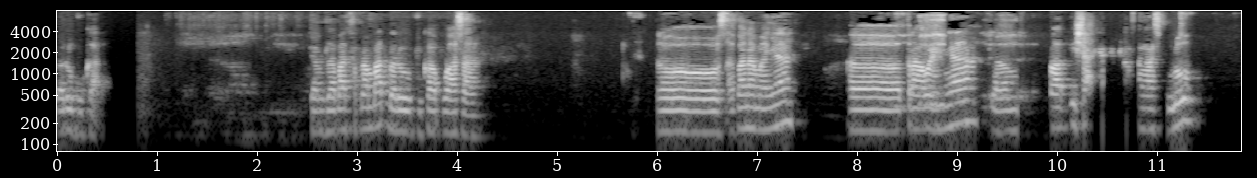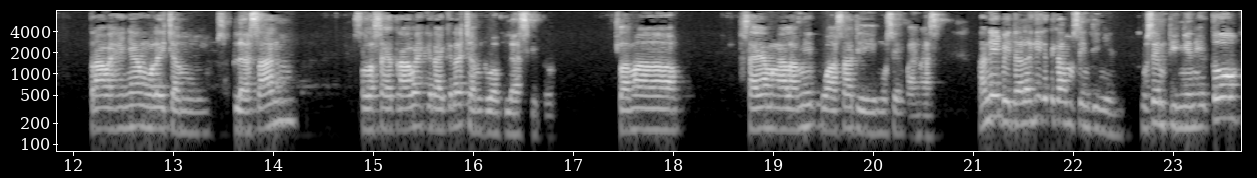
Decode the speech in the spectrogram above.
baru buka. Jam 8 seperempat baru buka puasa. Terus apa namanya? Uh, terawihnya jam isya setengah 10 terawihnya mulai jam 11-an selesai terawih kira-kira jam 12 gitu selama saya mengalami puasa di musim panas. Ini beda lagi ketika musim dingin. Musim dingin itu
